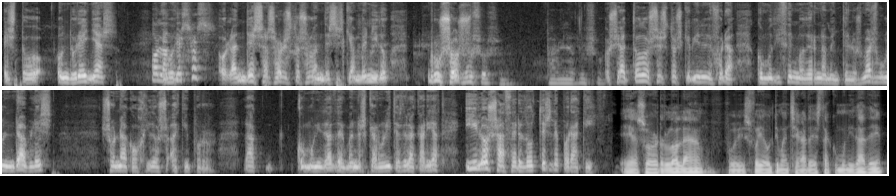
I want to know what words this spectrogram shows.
esto, hondureñas, holandesas, holandesas, ahora estos holandeses que han venido, rusos, rusos. Pamela Russo. O sea, todos estos que vienen de fuera, como dicen modernamente, los más vulnerables son acogidos aquí por la comunidad de hermanas carmelitas de la caridad e los sacerdotes de por aquí. E a Sor Lola pois foi a última en chegar a esta comunidade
